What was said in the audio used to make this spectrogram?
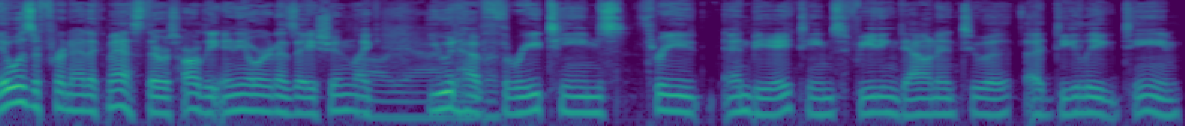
it was a frenetic mess. There was hardly any organization. Like Oh, yeah, you would have three teams, three NBA teams feeding down into a, a D League team,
